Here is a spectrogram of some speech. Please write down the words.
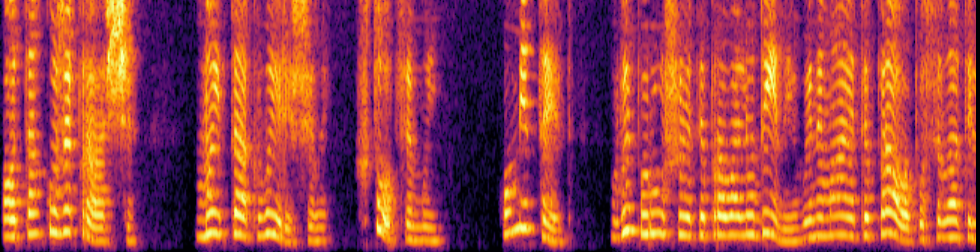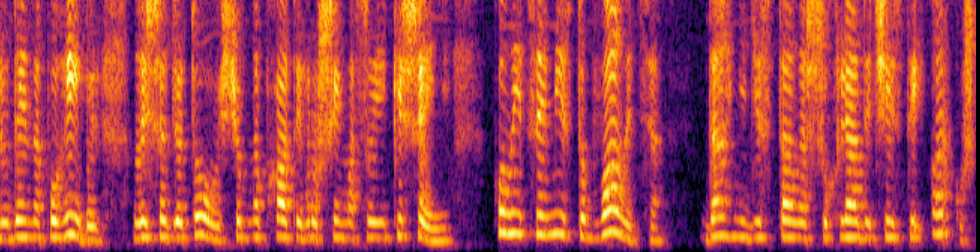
Отак уже краще. Ми так вирішили. Хто це ми? Комітет. Ви порушуєте права людини, ви не маєте права посилати людей на погибель лише для того, щоб напхати грошима свої кишені. Коли цей міст обвалиться, Дагні дістала з шухляди чистий аркуш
